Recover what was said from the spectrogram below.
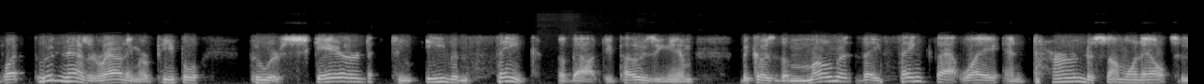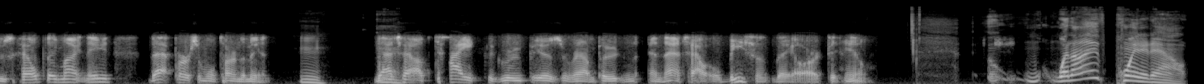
what Putin has around him are people who are scared to even think about deposing him because the moment they think that way and turn to someone else whose help they might need, that person will turn them in. Mm. That's mm. how tight the group is around Putin, and that's how obeisant they are to him. When I've pointed out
